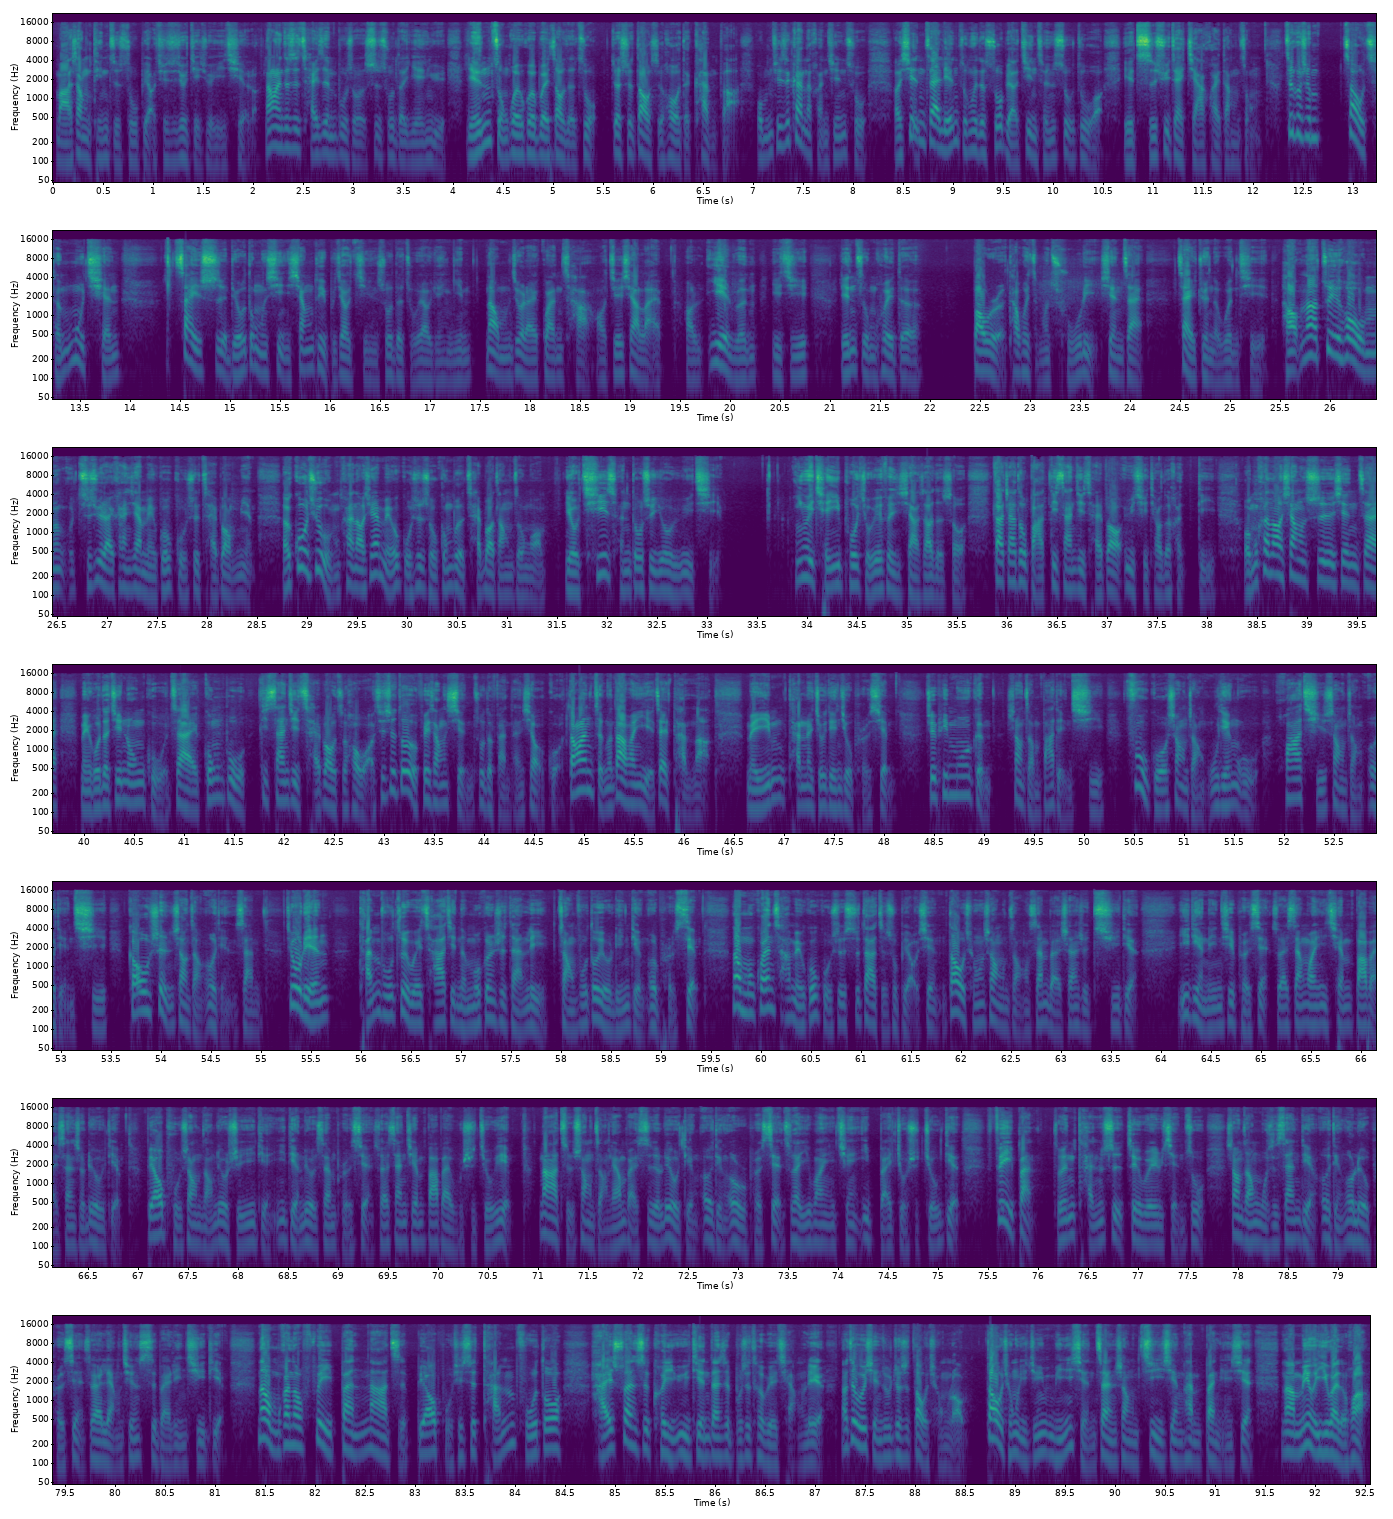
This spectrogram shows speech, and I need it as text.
马上停止缩表，其实就解决一切了。当然，这是财政部所释出的言语，联总会会不会照着做，这是到时候的看法。我们其实看得很清楚，而现在联总会的缩表进程速度啊，也持续在加快当中。这个是造成目前债市流动性相对比较紧缩的主要原因。那我们就来观察好，接下来啊，叶伦以及联总会的鲍尔他会怎么处理现在。债券的问题。好，那最后我们持续来看一下美国股市财报面。而过去我们看到，现在美国股市所公布的财报当中哦，有七成都是优于预期。因为前一波九月份下杀的时候，大家都把第三季财报预期调得很低。我们看到，像是现在美国的金融股在公布第三季财报之后啊，其实都有非常显著的反弹效果。当然，整个大盘也在弹啦，美银弹了九点九 percent，JP Morgan 上涨八点七，富国上涨五点五，花旗上涨二点七，高盛上涨二点三，就连。弹幅最为差劲的摩根士丹利涨幅都有零点二 percent。那我们观察美国股市四大指数表现，道琼上涨三百三十七点，一点零七 percent，收在三万一千八百三十六点；标普上涨六十一点，一点六三 percent，收在三千八百五十九点；纳指上涨两百四十六点，二点二五 percent，收在一万一千一百九十九点；费半昨天弹势最为显著，上涨五十三点，二点二六 percent，在两千四百零七点。那我们看到费半、纳指、标普，其实弹幅都还算是可以预见。但是不是特别强烈，那最为显著就是道琼了，道琼已经明显站上季线和半年线，那没有意外的话，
